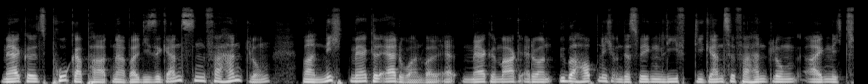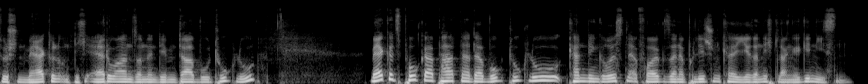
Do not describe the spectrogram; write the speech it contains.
Merkels Pokerpartner, weil diese ganzen Verhandlungen waren nicht Merkel-Erdogan, weil er, Merkel mag Erdogan überhaupt nicht und deswegen lief die ganze Verhandlung eigentlich zwischen Merkel und nicht Erdogan, sondern dem Davutoglu. Merkels Pokerpartner Davutoglu kann den größten Erfolg seiner politischen Karriere nicht lange genießen.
